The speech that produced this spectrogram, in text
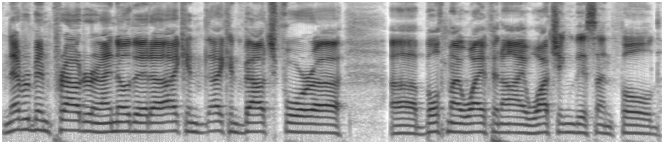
Never been prouder. And I know that uh, I can I can vouch for uh, uh, both my wife and I watching this unfold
